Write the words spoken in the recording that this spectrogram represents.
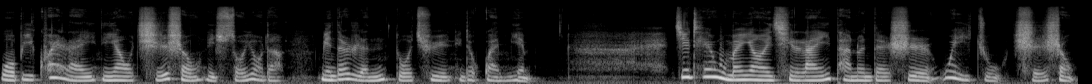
我必快来，你要持守你所有的，免得人夺去你的冠冕。”今天我们要一起来谈论的是为主持守。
